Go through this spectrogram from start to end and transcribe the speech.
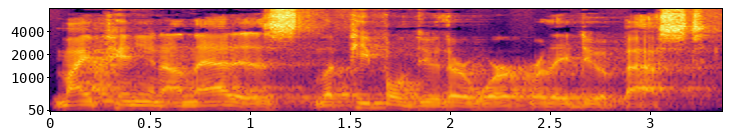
My opinion on that is let people do their work where they do it best.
